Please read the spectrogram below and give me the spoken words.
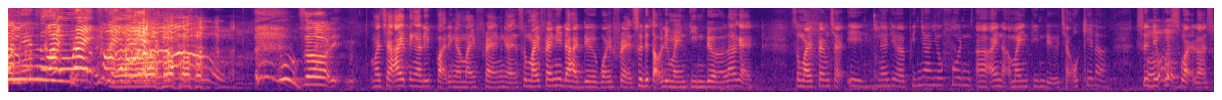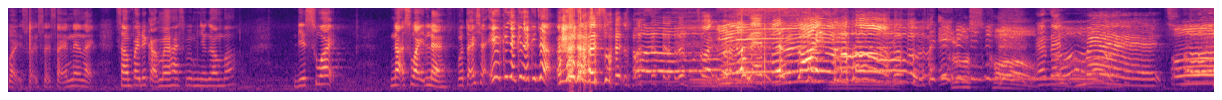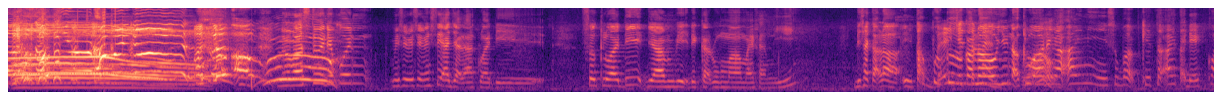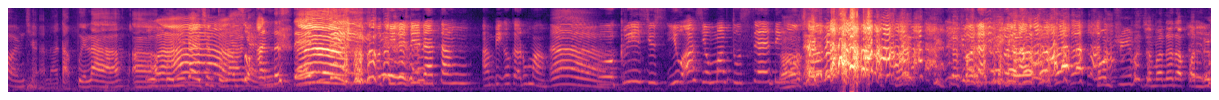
Tinder Swipe right Swipe right So macam I tengah lepak dengan my friend kan. So my friend ni dah ada boyfriend. So dia tak boleh main Tinder lah kan. So my friend macam, eh Nadia pinjam your phone, uh, I nak main Tinder. Macam okay lah. So dia pun Oh. swipe lah, swipe, swipe, swipe, swipe. And then like, sampai dekat my husband punya gambar. Dia swipe, nak swipe left. Lepas tu macam, eh kejap, kejap, kejap. swipe left. swipe left. Okay first swipe Close call. And then Oh. match. Mesej-mesej-mesej ajak lah keluar date. So keluar date dia ambil dekat rumah my family. Dia cakap lah, eh tak apa Very ke gentleman. kalau you nak keluar Wow. dengan I ni sebab kereta I tak ada aircon. Macam lah tak apalah. Uh, Wow Apa ni kan macam tu lah So kan. understanding Oh, kira dia datang ambil kau kat rumah. Ah. Oh, Chris, you you ask your mom to send Ah, tengok. saya- Kau. Form 3 macam mana nak pandu?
